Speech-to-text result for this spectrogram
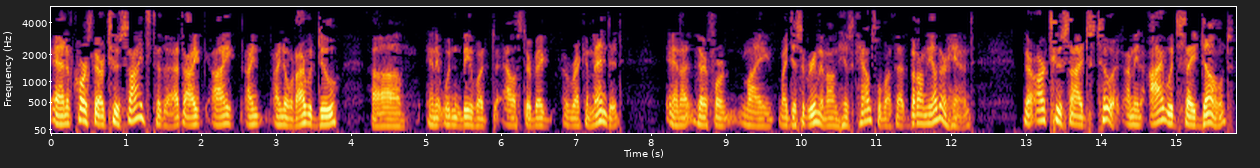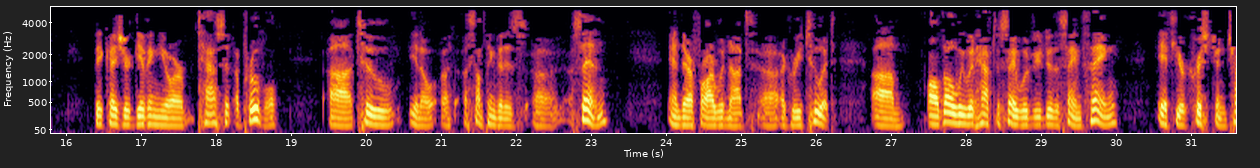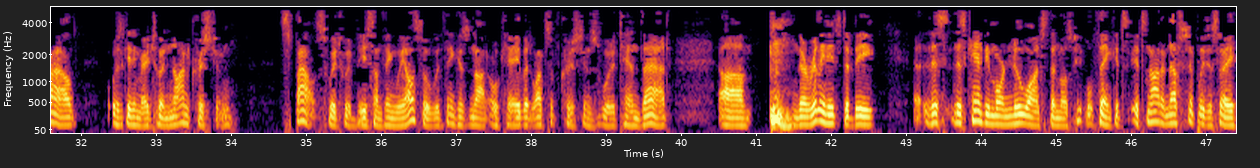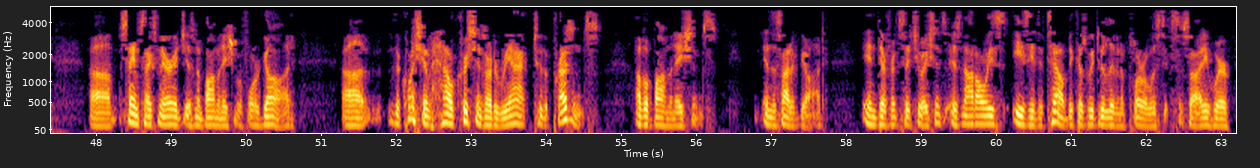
And of course there are two sides to that. I, I, I, I know what I would do, uh, and it wouldn't be what Alistair Begg recommended and I, therefore my my disagreement on his counsel about that. But on the other hand, there are two sides to it. I mean, I would say don't because you're giving your tacit approval uh, to you know something that is uh, a sin, and therefore I would not uh, agree to it. Um, although we would have to say, would you do the same thing if your Christian child was getting married to a non-Christian spouse, which would be something we also would think is not okay, but lots of Christians would attend that. Um, there really needs to be uh, this. This can be more nuanced than most people think. It's it's not enough simply to say uh, same-sex marriage is an abomination before God. Uh, the question of how Christians are to react to the presence of abominations in the sight of God in different situations is not always easy to tell because we do live in a pluralistic society where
